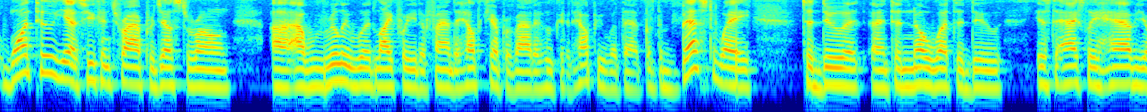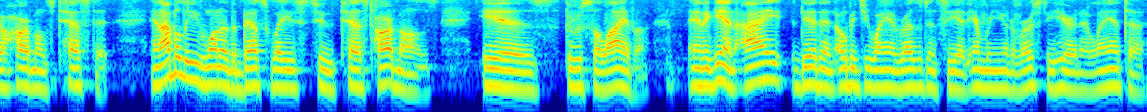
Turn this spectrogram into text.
want to, yes, you can try progesterone. Uh, I really would like for you to find a healthcare provider who could help you with that. But the best way to do it and to know what to do is to actually have your hormones tested. And I believe one of the best ways to test hormones is through saliva. And again, I did an OBGYN residency at Emory University here in Atlanta,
